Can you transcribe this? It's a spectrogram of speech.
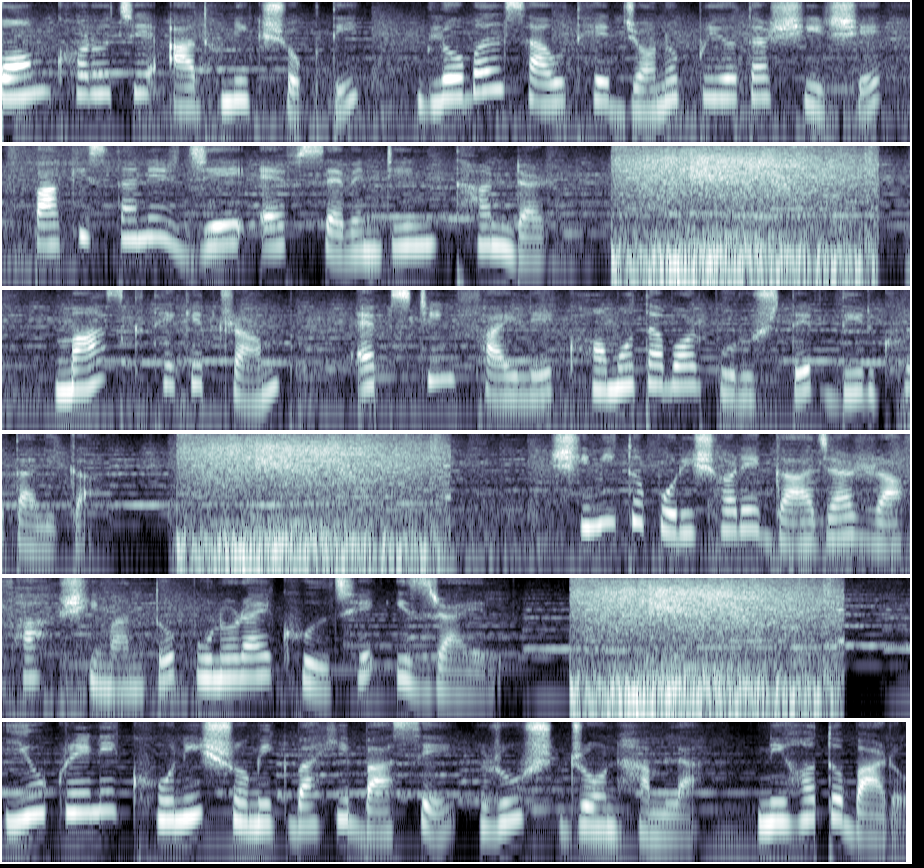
কম খরচে আধুনিক শক্তি, গ্লোবাল সাউথের জনপ্রিয়তার শীর্ষে পাকিস্তানের J F seventeen thunder. Musk থেকে ট্রাম্প, অ্যাপস্টিন ফাইলে ক্ষমতাবর পুরুষদের দীর্ঘ তালিকা। সীমিত পরিসরে গাজার রাফাহ সীমান্ত পুনরায় খুলছে ইসরায়েল। ইউক্রেনে খনি শ্রমিকবাহী বাসে রুশ ড্রোন হামলা নিহত বারো।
